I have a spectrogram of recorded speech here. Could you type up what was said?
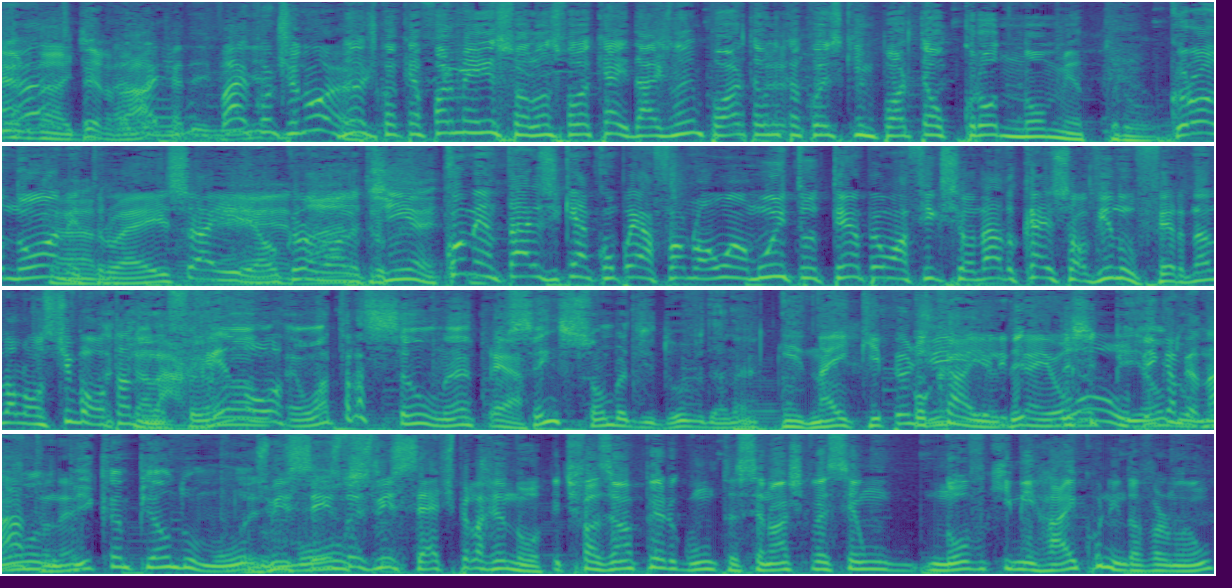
verdade. Verdade. Vai, continua. Não, de qualquer forma é isso. O Alonso falou que a idade não importa, a única coisa que importa é o cronômetro. Cronômetro, é isso aí, é, o cronômetro. tinha- Comentários de quem acompanha a Fórmula 1 há muito tempo, é um aficionado, Caio Salvino, Fernando Alonso de volta Cara, na uma, Renault. é uma atração, né? É. Sem sombra de dúvida, né? E na equipe onde Ô, Caio, ele de- ganhou o bicampeonato, mundo, né? Bicampeão do mundo. 2006, monstro. 2007 pela Renault. E te fazer uma pergunta, você não acha que vai ser um novo Kimi Raikkonen da Fórmula 1?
